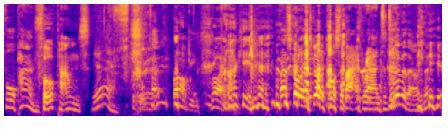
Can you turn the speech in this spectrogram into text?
Four pounds. Four pounds. Yeah, bargain, right? Fucking yeah. that's got it's got to cost about a grand to deliver that, hasn't it?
